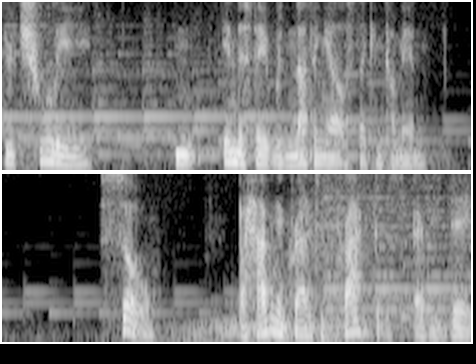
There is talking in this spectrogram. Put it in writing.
you're truly in the state with nothing else that can come in. So, by having a gratitude practice every day,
